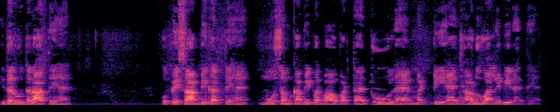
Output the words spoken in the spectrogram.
इधर उधर आते हैं, वो पेशाब भी करते हैं, मौसम का भी प्रभाव पड़ता है, धूल है, मट्टी है, झाड़ू वाले भी रहते हैं।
